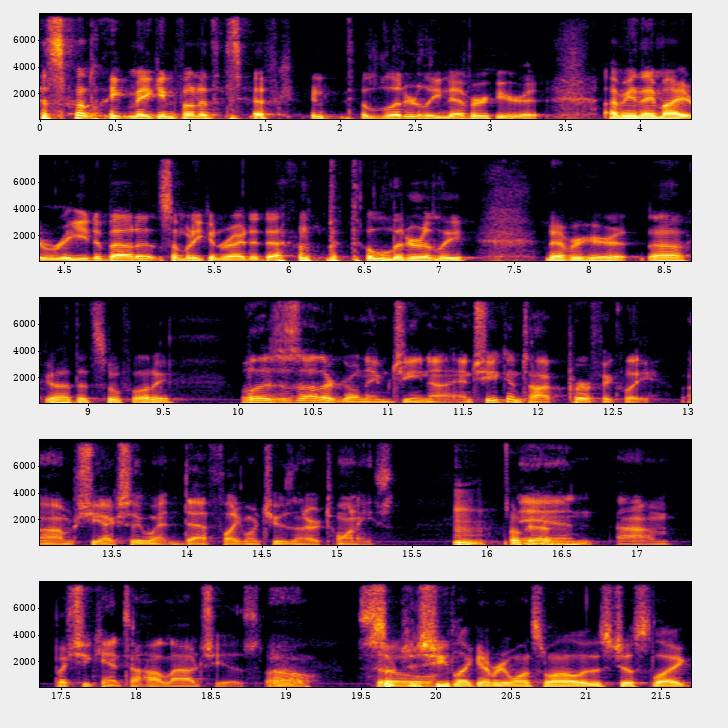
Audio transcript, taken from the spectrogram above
That's not like making fun of the deaf community. They'll literally never hear it. I mean, they might read about it. Somebody can write it down, but they'll literally never hear it. Oh God, that's so funny. Well, there's this other girl named Gina, and she can talk perfectly. Um, she actually went deaf like when she was in her 20s, Okay. and um, but she can't tell how loud she is. oh, so, So- does she like every once in a while? It's just like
